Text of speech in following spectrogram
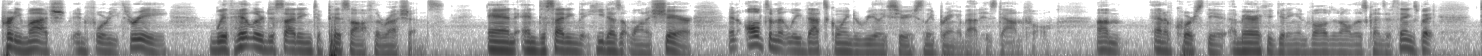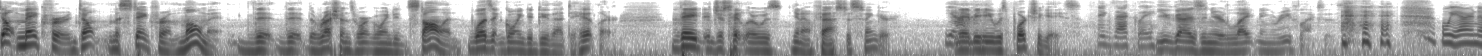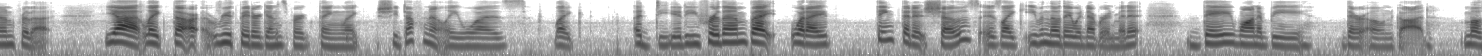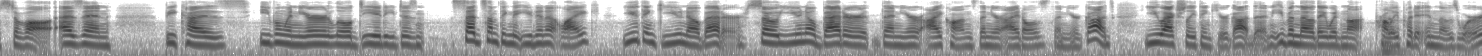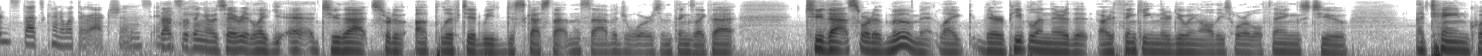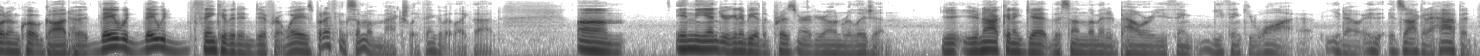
pretty much in 43 with Hitler deciding to piss off the Russians and and deciding that he doesn't want to share. And ultimately that's going to really seriously bring about his downfall. Um, and of course the America getting involved in all those kinds of things, but don't make for don't mistake for a moment that the, the Russians weren't going to Stalin wasn't going to do that to Hitler. They just Hitler was, you know, fastest finger. Yeah. Maybe he was Portuguese. Exactly. You guys and your lightning reflexes. we are known for that. Yeah, like the uh, Ruth Bader Ginsburg thing, like she definitely was like a deity for them, but what I think that it shows is like even though they would never admit it, they want to be their own god most of all. As in because even when your little deity doesn't said something that you didn't like, you think you know better. So you know better than your icons, than your idols, than your gods. You actually think you're God then, even though they would not probably Yeah. put it in those words. That's kind of what their actions. That's the thing I would say, right, like uh, to that sort of uplifted. We discussed that in the Savage Wars and things like that. To that sort of movement. Like there are people in there that are thinking they're doing all these horrible things to attain quote unquote godhood. They would they would think of it in different ways, but I think some of them actually think of it like that. Um, in the end, you're going to be the prisoner of your own religion. You, you're not going to get this unlimited power you think you think you want. You know, it, it's not going to happen.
